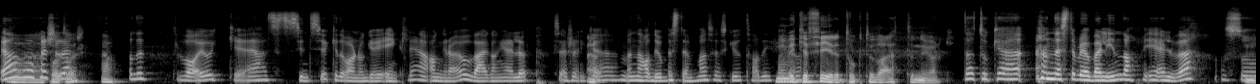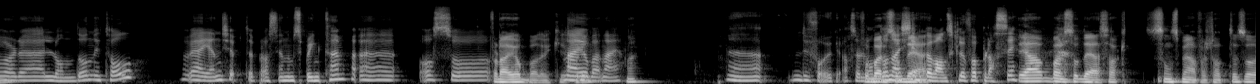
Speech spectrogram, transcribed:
Ja, det var eh, på kanskje et det. år? Ja. Og det var jo ikke Jeg syns jo ikke det var noe gøy, egentlig. Jeg angra jo hver gang jeg løp. Så jeg skjønner ikke, Men jeg hadde jo bestemt meg, så jeg skulle jo ta de fire. Men hvilke fire tok du da etter New York? Da tok jeg Neste ble Berlin, da, i 11. Og så Mm. var det London i 12. Hvor jeg igjen kjøpte plass gjennom Springtime. eh, og så For da jobba du ikke? Nei, jobbet, jobba, nei. Uh, du får jo ikke Altså, London er kjempevanskelig å få plass i. Ja, bare så det er sagt, sånn som jeg har forstått det, så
